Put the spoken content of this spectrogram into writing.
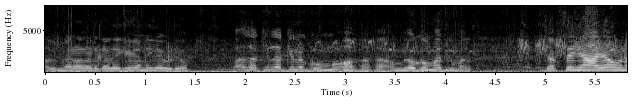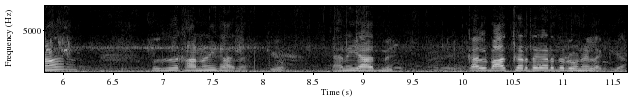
अभी मेरा लड़का देखेगा ना ये वीडियो। बस अकेले अकेले घूमो। हम लोग को मत घुमा जब से यहाँ आया हूँ ना उसने खाना नहीं खा रहा। है क्यों यानी याद में? कल बात करते करते तो रोने लग गया।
